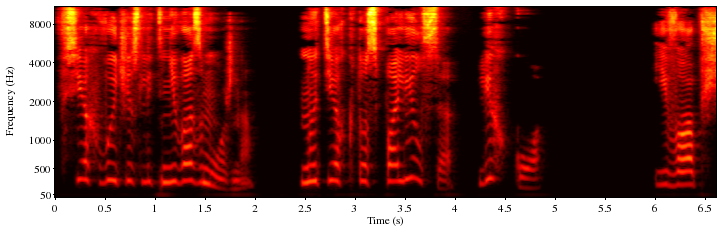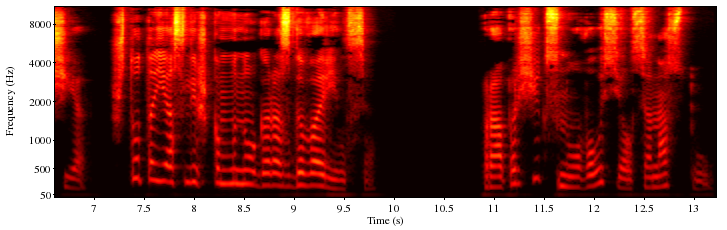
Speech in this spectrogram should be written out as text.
Всех вычислить невозможно, но тех, кто спалился, легко. И вообще, что-то я слишком много разговорился. Прапорщик снова уселся на стул.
